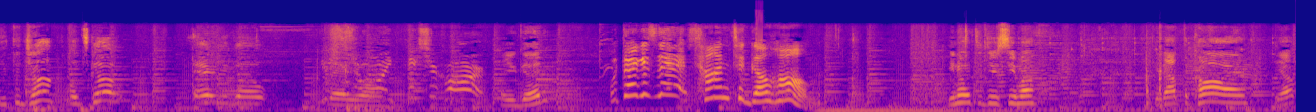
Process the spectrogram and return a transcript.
You have to jump. Let's go. There you go. You're There you are. annoying. Fix your car. Are you good? What the heck is this? Time to go home. You know what to do, Seema. Get out the car. Yep,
